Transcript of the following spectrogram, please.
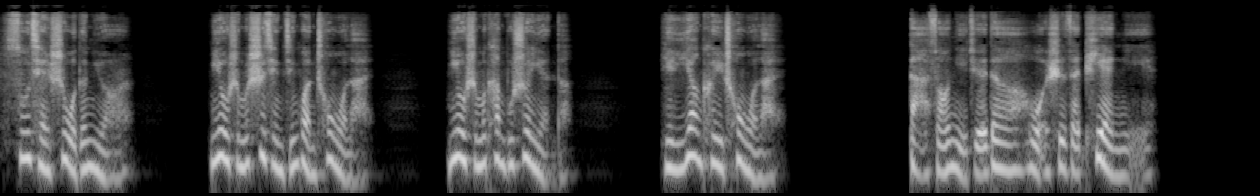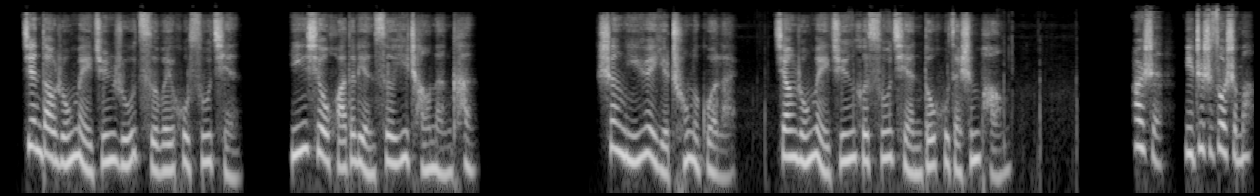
苏浅是我的女儿，你有什么事情尽管冲我来。你有什么看不顺眼的，也一样可以冲我来。大嫂，你觉得我是在骗你？见到荣美君如此维护苏浅，殷秀华的脸色异常难看。盛霓月也冲了过来，将荣美君和苏浅都护在身旁。二婶，你这是做什么？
